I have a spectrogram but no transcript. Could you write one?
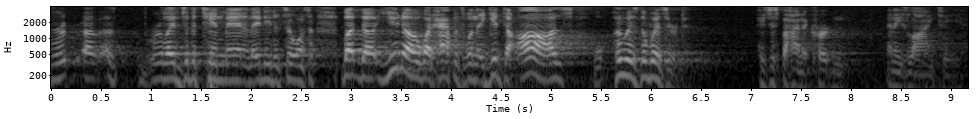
re- uh, related to the Tin Man, and they needed so on and so But the, you know what happens when they get to Oz. Who is the wizard? He's just behind a curtain and he's lying to you.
